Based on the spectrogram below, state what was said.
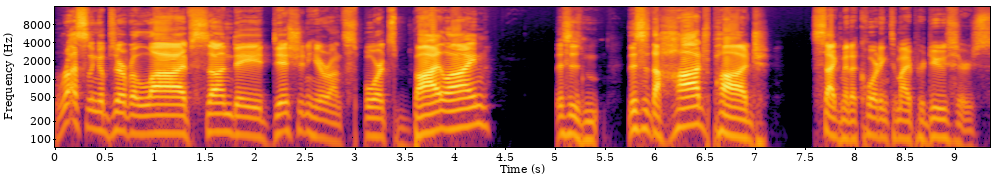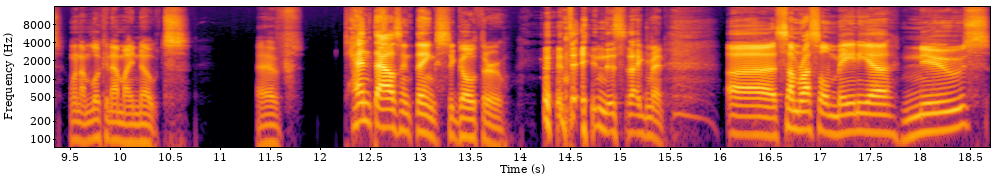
Wrestling Observer Live Sunday edition here on Sports Byline. This is this is the hodgepodge segment according to my producers when I'm looking at my notes. I have 10,000 things to go through in this segment. Uh, some WrestleMania news.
